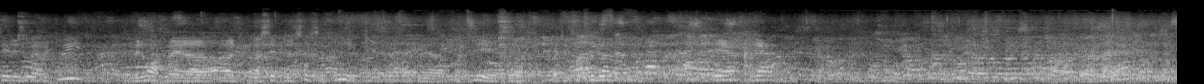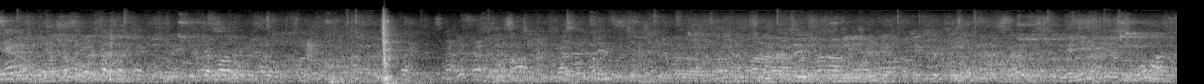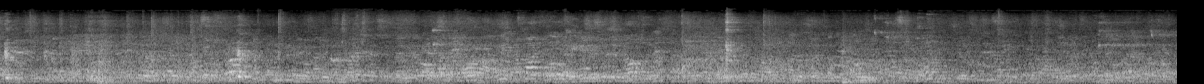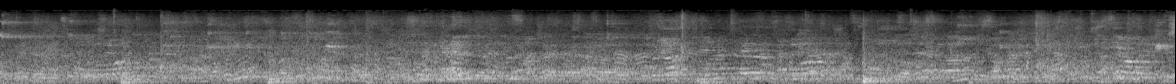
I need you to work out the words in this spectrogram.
Essaie de jouer avec lui, évidemment, après euh, le 7 de 7, c'est fini. Euh,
